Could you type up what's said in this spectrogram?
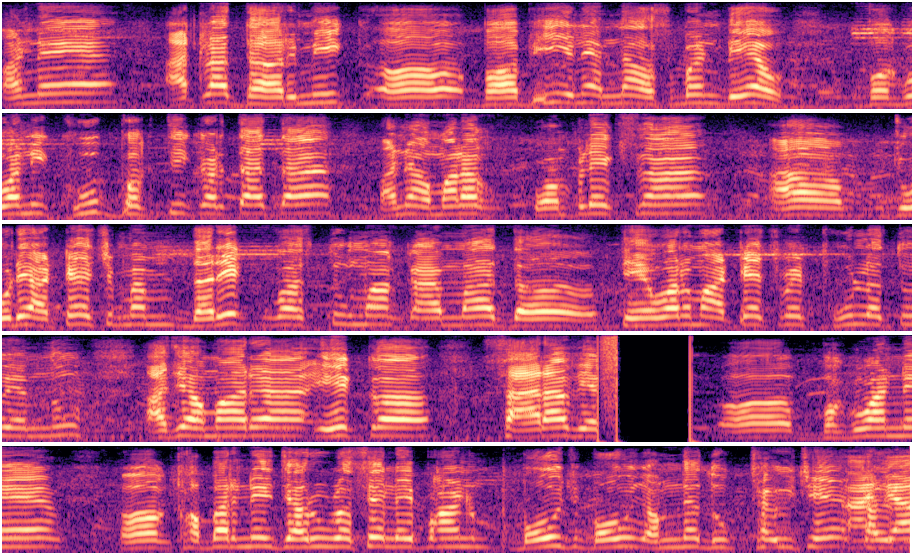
અને આટલા ધાર્મિક ભાભી અને એમના હસબન્ડ બેવ ભગવાનની ખૂબ ભક્તિ કરતા હતા અને અમારા કોમ્પ્લેક્સના આ જોડે અટેચમેન્ટ દરેક વસ્તુમાં કામમાં તહેવારમાં અટેચમેન્ટ ફૂલ હતું એમનું. આજે અમારા એક સારા વ્યક્તિ ભગવાનને ખબરની જરૂર હશે એટલે પણ બહુ જ બહુ જ અમને દુઃખ થયું છે. આજે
